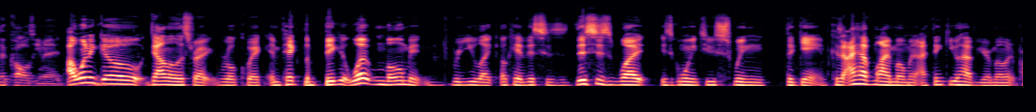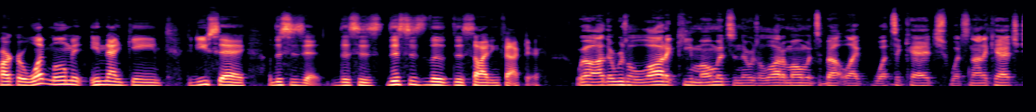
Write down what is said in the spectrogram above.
the calls he made. I want to go down the list right real quick and pick the big. What moment were you like, okay, this is this is what is going to swing the game? Because I have my moment. I think you have your moment, Parker. What moment in that game did you say, oh, this is it? This is this is the deciding factor? Well, uh, there was a lot of key moments, and there was a lot of moments about like what's a catch, what's not a catch.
